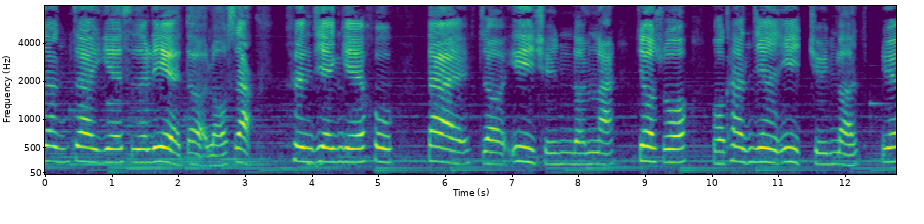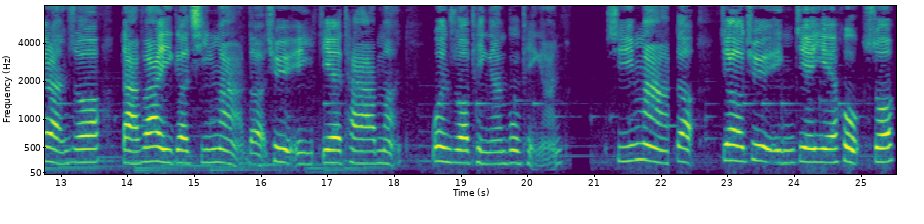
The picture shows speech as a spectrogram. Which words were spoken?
正在耶斯列的楼上，看见耶户带着一群人来，就说：“我看见一群人。”约兰说：“打发一个骑马的去迎接他们，问说平安不平安。”骑马的就去迎接耶户，说：“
